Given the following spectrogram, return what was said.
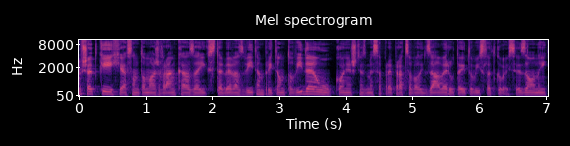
všetkých, ja som Tomáš Vranka za XTB, vás vítam pri tomto videu. Konečne sme sa prepracovali k záveru tejto výsledkovej sezóny.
